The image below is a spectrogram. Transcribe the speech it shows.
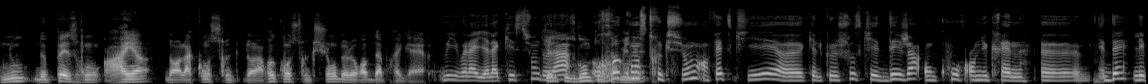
nous ne pèserons rien dans la, construc- dans la reconstruction de l'Europe d'après-guerre. Oui, voilà, il y a la question de Quelques la terminer. reconstruction, en fait, qui est euh, quelque chose qui est déjà en cours en Ukraine. Euh, dès les,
